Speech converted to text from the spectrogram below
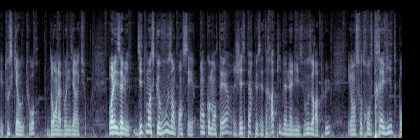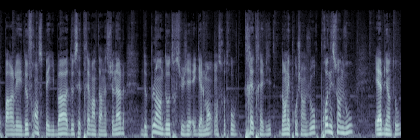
et tout ce qu'il y a autour dans la bonne direction. Voilà les amis, dites-moi ce que vous en pensez en commentaire. J'espère que cette rapide analyse vous aura plu. Et on se retrouve très vite pour parler de France-Pays-Bas, de cette trêve internationale, de plein d'autres sujets également. On se retrouve très très vite dans les prochains jours. Prenez soin de vous et à bientôt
